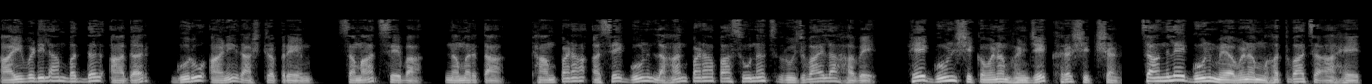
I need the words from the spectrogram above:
आईवडिलांबद्दल आदर गुरु आणि राष्ट्रप्रेम समाजसेवा नम्रता ठामपणा असे गुण लहानपणापासूनच रुजवायला हवे. हे गुण शिकवणं म्हणजे खरं शिक्षण. चांगले गुण मिळवणं महत्वाचं आहेच.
